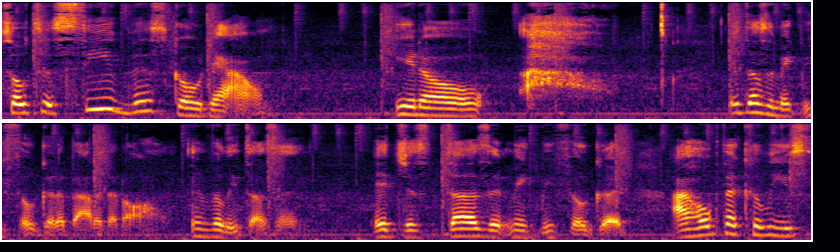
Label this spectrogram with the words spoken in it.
So to see this go down, you know, it doesn't make me feel good about it at all. It really doesn't. It just doesn't make me feel good. I hope that Kelis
